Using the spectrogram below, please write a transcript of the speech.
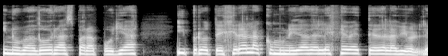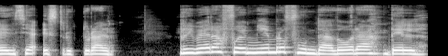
innovadoras para apoyar y proteger a la comunidad LGBT de la violencia estructural. Rivera fue miembro fundadora del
